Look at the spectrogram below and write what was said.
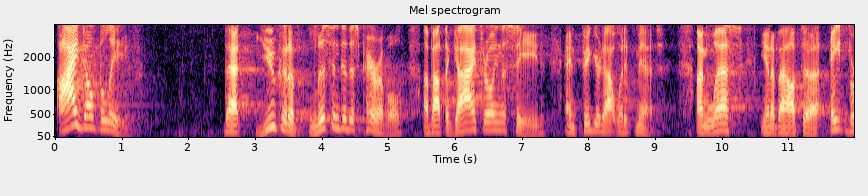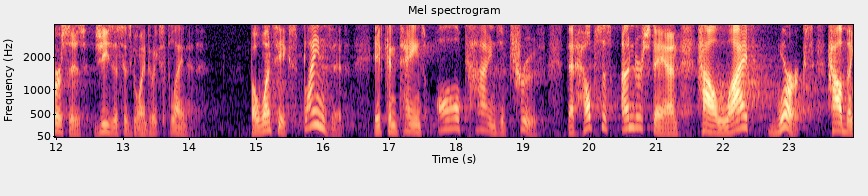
I don't believe that you could have listened to this parable about the guy throwing the seed and figured out what it meant unless in about uh, eight verses Jesus is going to explain it. But once he explains it, it contains all kinds of truth that helps us understand how life works, how the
